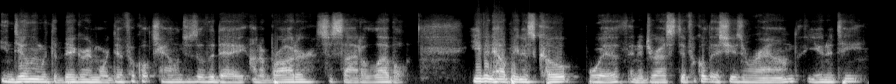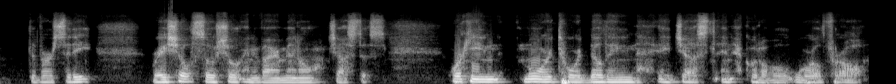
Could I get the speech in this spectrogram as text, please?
in dealing with the bigger and more difficult challenges of the day on a broader societal level, even helping us cope with and address difficult issues around unity, diversity, racial, social, and environmental justice, working more toward building a just and equitable world for all.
